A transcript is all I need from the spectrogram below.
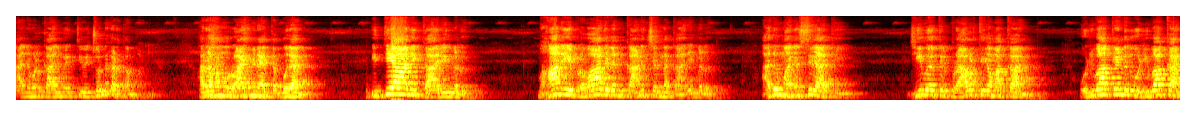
കാലിന് മുകളിൽ കാലിന് എത്തി വെച്ചുകൊണ്ട് കിടക്കാൻ പാടില്ല. അർഹമുറാഹിമിനായ തമ്പുരാൻ ഇത്യാദി കാര്യങ്ങൾ മഹാനീയ പ്രവാചകൻ കാണിച്ചെന്ന കാര്യങ്ങൾ അത് മനസ്സിലാക്കി ജീവിതത്തിൽ പ്രാവർത്തികമാക്കാൻ ഒഴിവാക്കേണ്ടത് ഒഴിവാക്കാൻ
